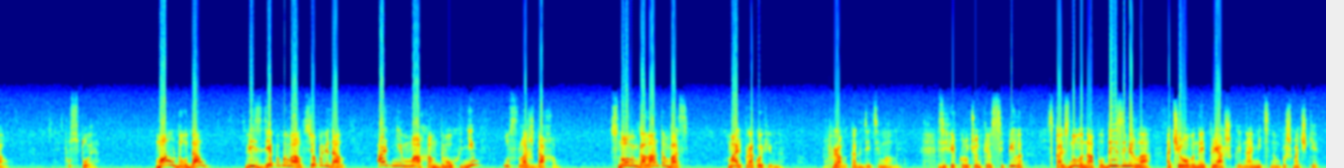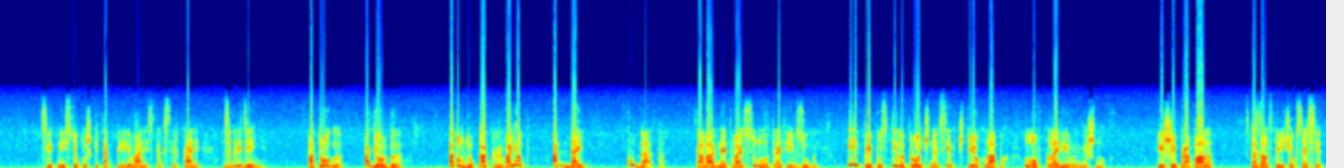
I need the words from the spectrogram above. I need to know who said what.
Speaker 1: бокал. Пустое. Мал да удал, везде побывал, все повидал. Одним махом двух нимф услаждахом. С новым галантом вас, Марь Прокофьевна. Право, как дети малые. Зефирка ручонки рассыпила, скользнула на пол, да и замерла, очарованная пряжкой на Митином башмачке. Цветные стеклышки так переливались, так сверкали. Загляденье. Потрогала, подергала. Потом вдруг как рванет, отдай. Куда там? Коварная тварь сунула трофей в зубы и припустила прочь на всех четырех лапах, ловко лавируя меж ног. «Пиши, пропала», — сказал старичок-сосед.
